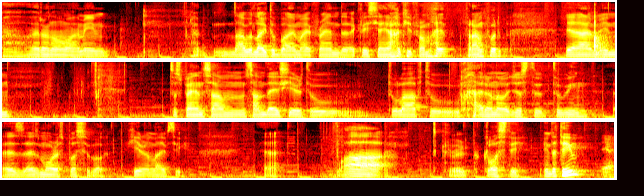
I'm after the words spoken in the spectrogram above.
I don't know. I mean, I would like to buy my friend uh, Kristijan Jakić from Frankfurt. Yeah, I mean, to spend some some days here to to laugh, to I don't know, just to, to win as as more as possible here in Leipzig. Yeah. Ah, K- Klosti in the team. Yeah.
